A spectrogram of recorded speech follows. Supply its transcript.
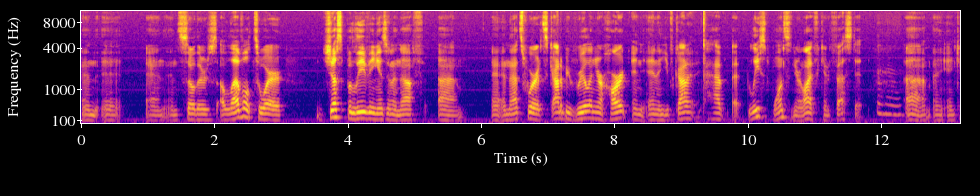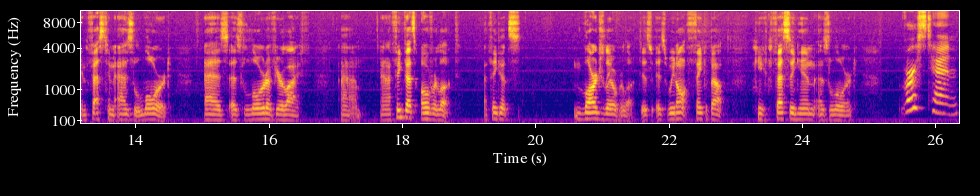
and uh, and and so there's a level to where just believing isn't enough, um, and, and that's where it's got to be real in your heart, and, and you've got to have at least once in your life confessed it, hmm um, and, and confessed him as Lord, as as Lord of your life, um, and I think that's overlooked. I think that's largely overlooked is, is we don't think about confessing him as Lord. Verse 10,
